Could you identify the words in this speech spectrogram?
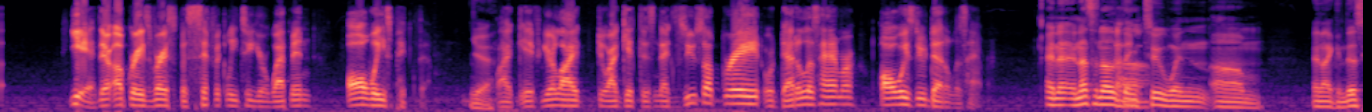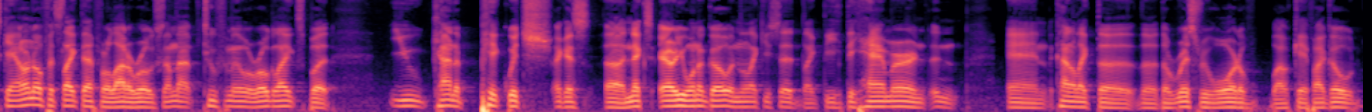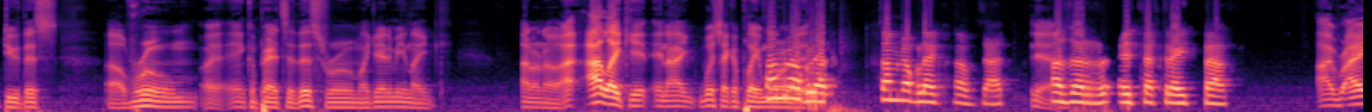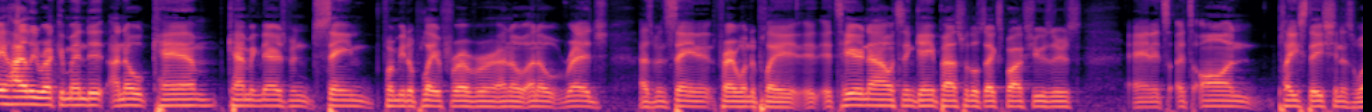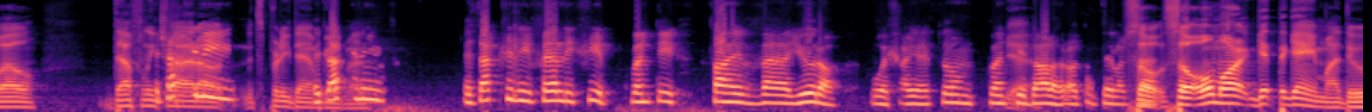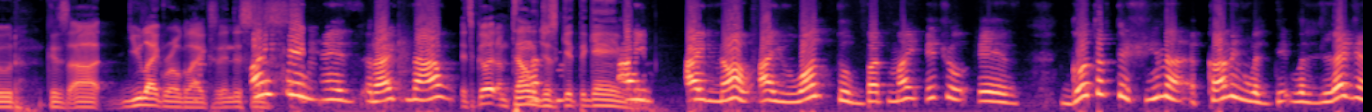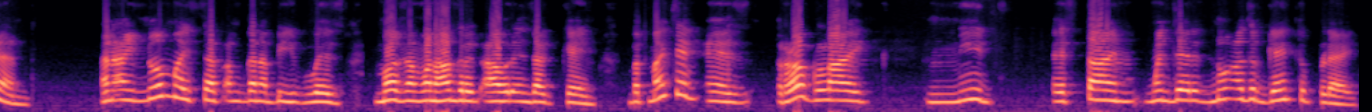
yeah, they're upgrades very specifically to your weapon. Always pick them. Yeah, Like if you're like, do I get this next Zeus upgrade or Daedalus hammer? Always do Daedalus hammer. and and that's another thing Uh, too. When um, and like in this game, I don't know if it's like that for a lot of rogues. I'm not too familiar with roguelikes, but you kind of pick which I guess uh, next area you want to go, and then, like you said, like the the hammer and and, and kind of like the, the the risk reward of well, okay, if I go do this uh, room uh, and compare it to this room, like you know what I mean, like. I don't know. I, I like it, and I wish I could play more Some of it. roguelike, some roguelike have that. Yeah. Other, it's a straight path. I, I highly recommend it. I know Cam Cam McNair has been saying for me to play it forever. I know I know Reg has been saying it for everyone to play it. it. It's here now. It's in Game Pass for those Xbox users, and it's it's on PlayStation as well. Definitely It's try it out. It's pretty damn It's good, actually, man. it's actually fairly cheap. 20, five uh, euro, which I assume twenty dollar or something like So that. so Omar, get the game, my dude, because uh you like roguelikes, and this My is thing is right now it's good. I'm telling you, just get the game. I I know I want to, but my issue is Ghost of Tsushima coming with with Legend, and I know myself I'm gonna be with more than 100 hour in that game. But my thing is roguelike needs its time when there is no other game to play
